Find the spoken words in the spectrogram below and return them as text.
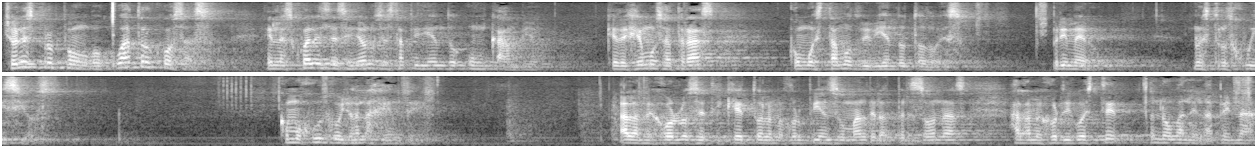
Yo les propongo cuatro cosas en las cuales el Señor nos está pidiendo un cambio, que dejemos atrás cómo estamos viviendo todo eso. Primero, nuestros juicios. ¿Cómo juzgo yo a la gente? A lo mejor los etiqueto, a lo mejor pienso mal de las personas, a lo mejor digo, este no vale la pena,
